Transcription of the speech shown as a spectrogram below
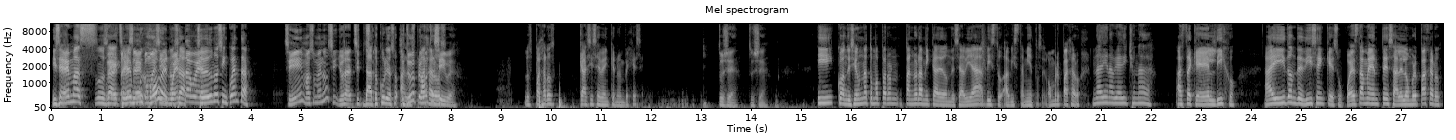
Y se ve más, o sea, Güey, se ve se ve muy como joven, o 50, sea, güey. se ve de unos 50. Sí, más o menos, sí. Yo, o sea, si, Dato curioso, si a tú me los preguntas, pájaros, sí, güey. los pájaros casi se ven que no envejecen. Touché, touché. Y cuando hicieron una toma panorámica de donde se había visto avistamientos del hombre pájaro, nadie había dicho nada. Hasta que él dijo. Ahí donde dicen que supuestamente sale el hombre pájaro,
